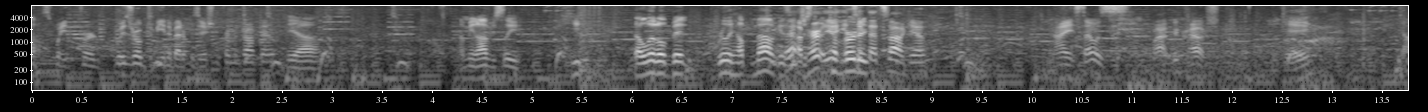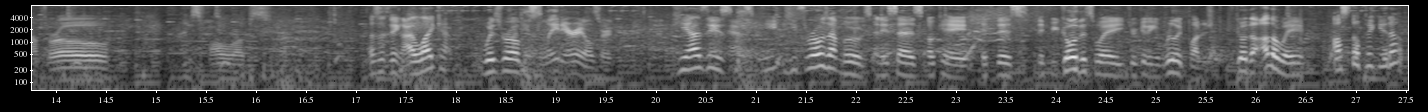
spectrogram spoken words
Just wait for Wizrobe to be in a better position for him to drop down. Yeah. I mean, obviously, he that little bit really helped him out because Yeah, he just heard, yeah, he converted. took that stock. Yeah. Nice. That was wow. Good crouch. Okay. Down throw. Nice follow-ups. That's the thing. I like Wizrobe's. late aerials are He has these. He, he throws out moves and he says, "Okay, if this, if you go this way, you're getting really punished. If you go the other way, I'll still pick it up."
